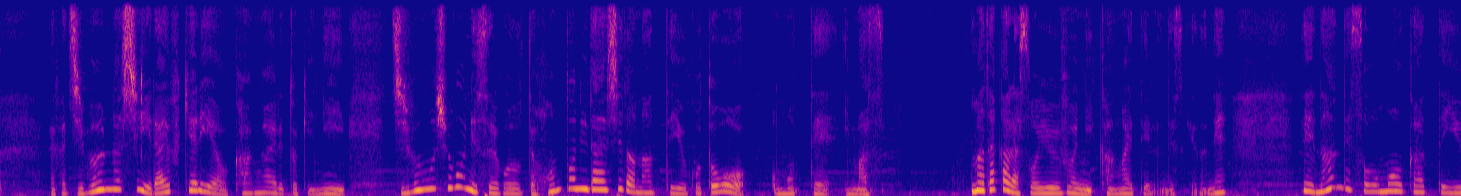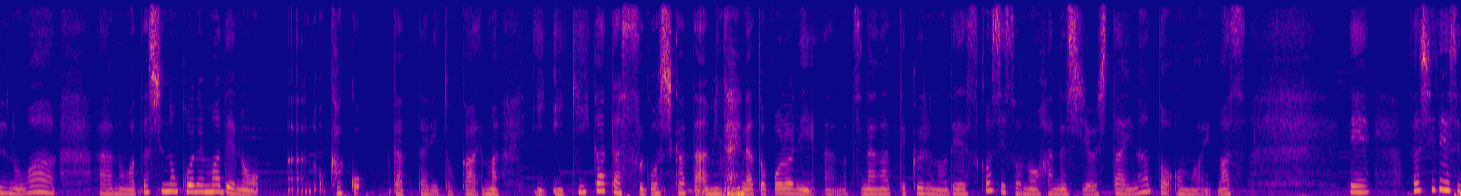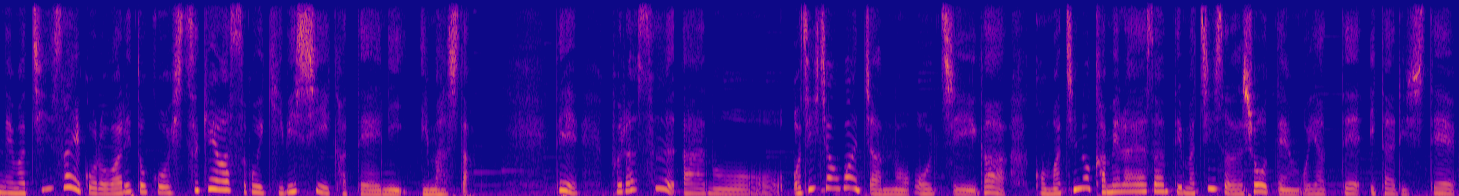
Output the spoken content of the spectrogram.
なんか自分らしいライフキャリアを考える時に自分を主語にすることって本当に大事だなっていうことを思っています。まあ、だからそういうふうに考えているんですけどね。でなんでそう思うかっていうのはあの私のこれまでのあの過去だったりとか、まあ、生き方過ごし方みたいなところにあのつながってくるので少しそのお話をしたいなと思います。で私ですね、まあ、小さい頃割とこうしつけはすごい厳しい家庭にいました。でプラスあのおじいちゃんおばあちゃんのお家がこう町のカメラ屋さんっていう、まあ、小さな商店をやっていたりして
